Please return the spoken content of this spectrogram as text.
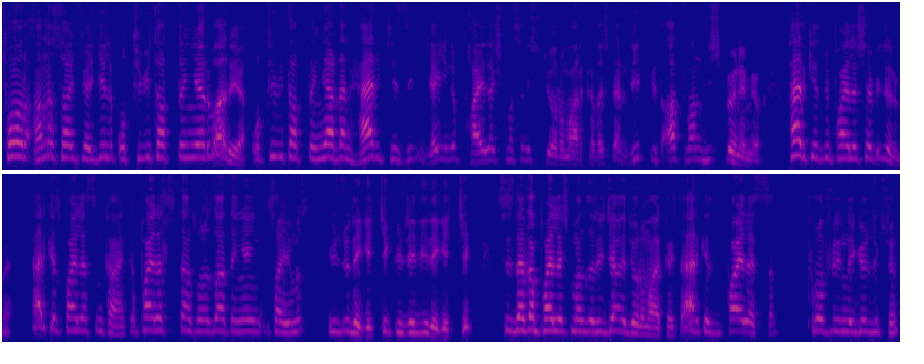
Sonra ana sayfaya gelip o tweet attığın yer var ya, o tweet attığın yerden herkesin yayını paylaşmasını istiyorum arkadaşlar. Retweet atmanın hiçbir önemi yok. Herkes bir paylaşabilir mi? Herkes paylaşsın kanka. Paylaştıktan sonra zaten yayın sayımız 100'ü de geçecek, 150'yi de geçecek. Sizlerden paylaşmanızı rica ediyorum arkadaşlar. Herkes bir paylaşsın. Profilinde gözüksün.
